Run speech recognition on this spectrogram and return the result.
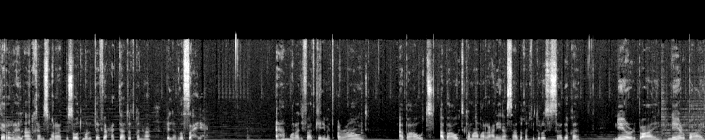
كررها الآن خمس مرات بصوت مرتفع حتى تتقنها باللفظ الصحيح. أهم مرادفات كلمة around about about كما مر علينا سابقا في الدروس السابقة. Nearby nearby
